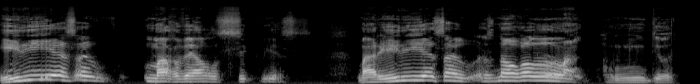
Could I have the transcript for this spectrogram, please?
Hierdie is ou mag wel siek wees maar hierdie is ou is nog lank nie dood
